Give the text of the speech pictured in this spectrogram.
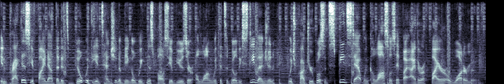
In practice, you find out that it's built with the intention of being a weakness policy abuser along with its ability Steam Engine, which quadruples its speed stat when Coalossal is hit by either a fire or water move.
